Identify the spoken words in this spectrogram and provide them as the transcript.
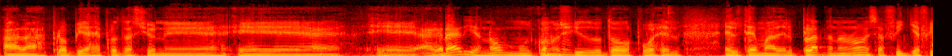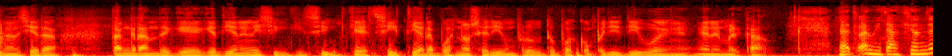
a las propias explotaciones eh, eh, agrarias, ¿no? Muy conocido uh -huh. todos, pues el, el tema del plátano, ¿no? Esa ficha financiera tan grande que, que tienen y sin, sin, que existiera, pues no sería un producto pues competitivo en, en el mercado. La tramitación de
